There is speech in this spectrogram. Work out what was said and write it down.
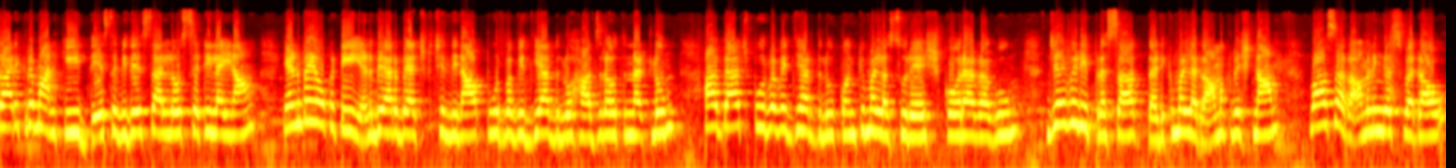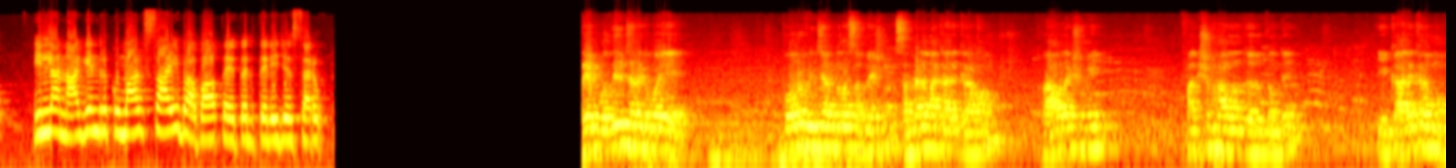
కార్యక్రమానికి దేశ విదేశాల్లో సెటిల్ అయిన ఎనభై ఒకటి ఎనభై ఆరు బ్యాచ్కు చెందిన పూర్వ విద్యార్థులు హాజరవుతున్నట్లు ఆ బ్యాచ్ పూర్వ విద్యార్థులు కొంకిమల్ల సురేష్ కోరా రఘు జేవిడి ప్రసాద్ తడికిమల్ల రామకృష్ణ వాస రామలింగేశ్వరరావు ఇల్లా నాగేంద్ర కుమార్ సాయిబాబా తదితరులు తెలియజేశారు. రేపు ఉదయం జరగబోయే పూర్వ విద్యార్థుల సమ్మేళన సమ్మేళన కార్యక్రమం రామలక్ష్మి ఫంక్షన్ హాల్లో జరుగుతుంది. ఈ కార్యక్రమం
